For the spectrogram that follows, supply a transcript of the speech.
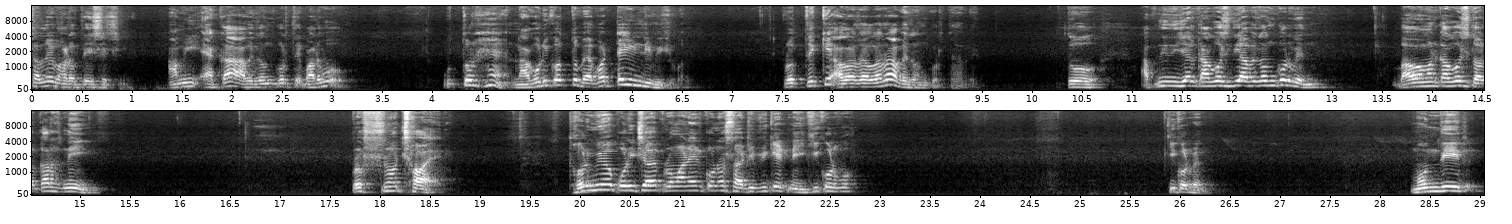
সালে ভারতে এসেছি। আমি একা আবেদন করতে পারব? উত্তর হ্যাঁ নাগরিকত্ব ব্যাপারটাই ইন্ডিভিজুয়াল প্রত্যেককে আলাদা আলাদা আবেদন করতে হবে। তো আপনি নিজের কাগজ দিয়ে আবেদন করবেন? বাবা মার কাগজ দরকার নেই। প্রশ্ন ছয়, ধর্মীয় পরিচয় প্রমাণের কোনো সার্টিফিকেট নেই, কি করব? কি করবেন? মন্দির,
